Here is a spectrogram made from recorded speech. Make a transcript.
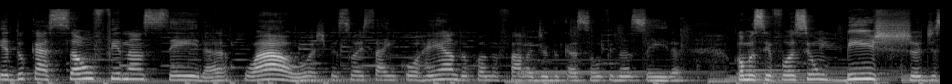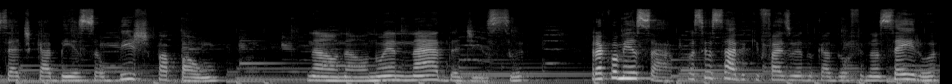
educação financeira. Uau, as pessoas saem correndo quando fala de educação financeira, como se fosse um bicho de sete cabeças, o bicho papão. Não, não, não é nada disso. Para começar, você sabe o que faz um educador financeiro?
